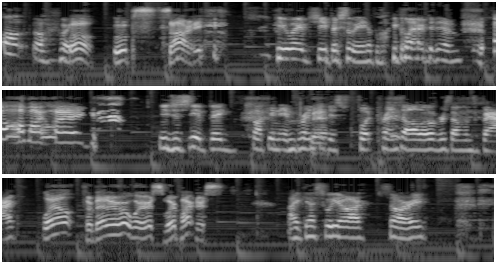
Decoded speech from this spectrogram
Oh, oh wait. Oh, oops, sorry. He waved sheepishly. A boy glared at him. oh, my leg. You just see a big fucking imprint Yeah. of his footprint all over someone's back. Well, for better or worse, we're partners. I guess we are. Sorry.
